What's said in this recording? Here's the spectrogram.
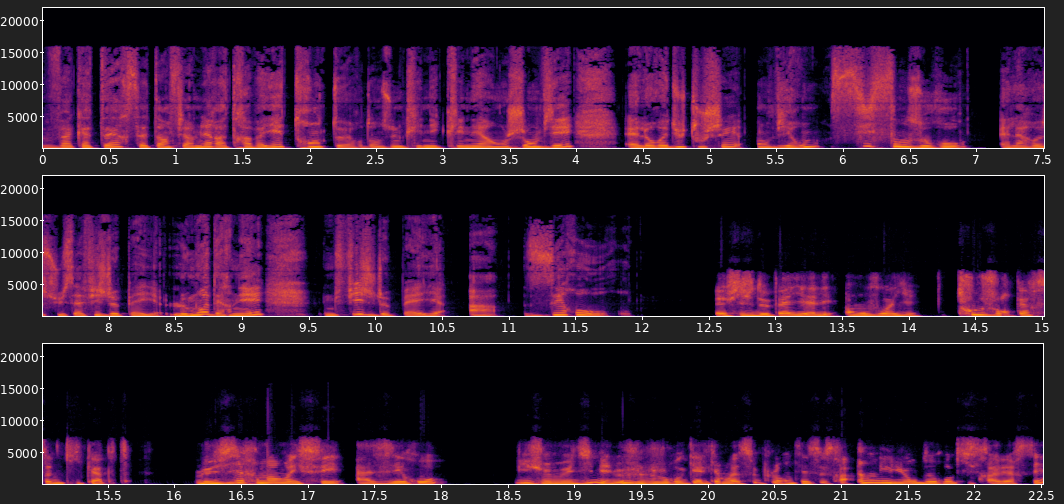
Vacataire, cette infirmière a travaillé 30 heures dans une clinique clinéa en janvier. Elle aurait dû toucher environ 600 euros. Elle a reçu sa fiche de paye le mois dernier, une fiche de paye à 0 euros. La fiche de paye, elle est envoyée. Toujours personne qui capte. Le virement est fait à zéro. Mais je me dis, mais le jour où quelqu'un va se planter, ce sera un million d'euros qui sera versé.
